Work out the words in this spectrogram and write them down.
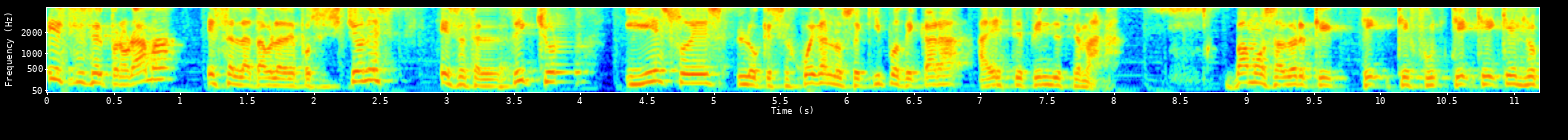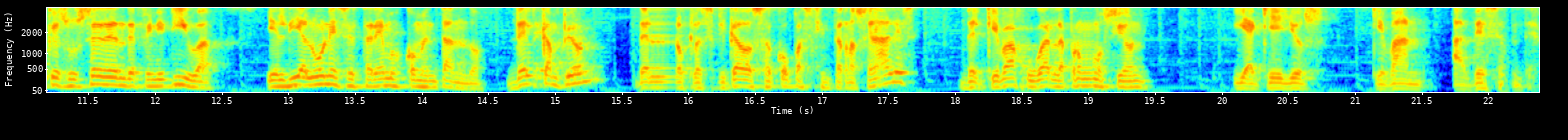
ese es el programa, esa es la tabla de posiciones, ese es el fixture y eso es lo que se juegan los equipos de cara a este fin de semana. Vamos a ver qué, qué, es lo que sucede en definitiva y el día lunes estaremos comentando del campeón, de los clasificados a copas internacionales, del que va a jugar la promoción y aquellos que van a descender.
